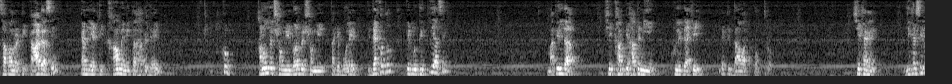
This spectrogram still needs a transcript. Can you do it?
ছাপানো একটি কার্ড আছে, এমনি একটি খাম এনে তার হাতে দেয়। খুব আনন্দের সঙ্গে, গর্বের সঙ্গে তাকে বলে দেখো তো, এর মধ্যে কি আছে? মাতিলদা সেই খামটি হাতে নিয়ে খুলে দেখে একটি দাওয়াত পত্র। সেখানে লেখা ছিল,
